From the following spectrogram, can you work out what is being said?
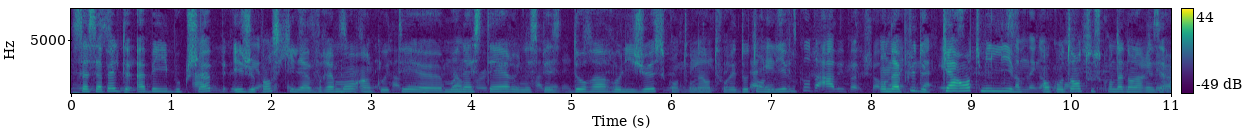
Ça s'appelle The Abbey Bookshop et je pense qu'il y a vraiment un côté euh, monastère, une espèce d'aura religieuse quand on est entouré d'autant de livres. On a plus de 40 000 livres en comptant tout ce qu'on a dans la réserve.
